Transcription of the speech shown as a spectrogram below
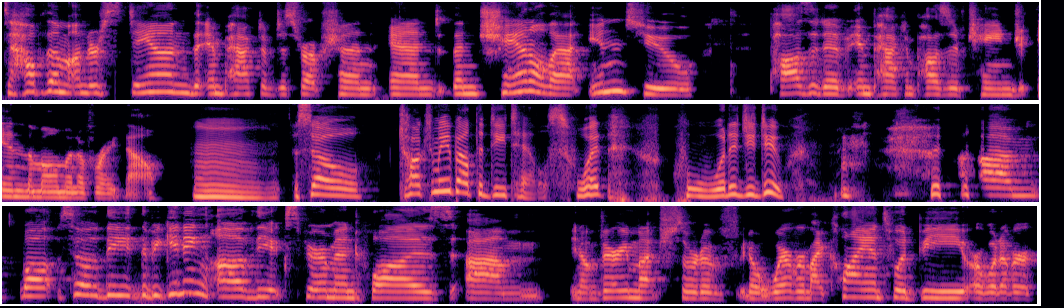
to help them understand the impact of disruption and then channel that into positive impact and positive change in the moment of right now. Mm. So, talk to me about the details. What what did you do? um, well, so the the beginning of the experiment was um, you know very much sort of you know wherever my clients would be or whatever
